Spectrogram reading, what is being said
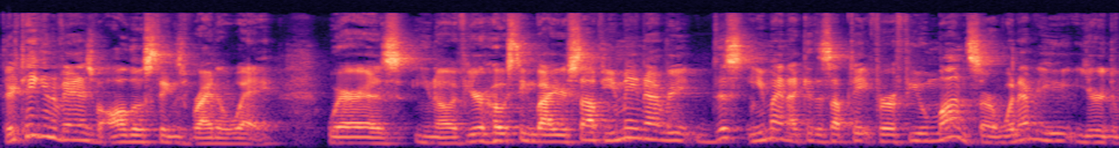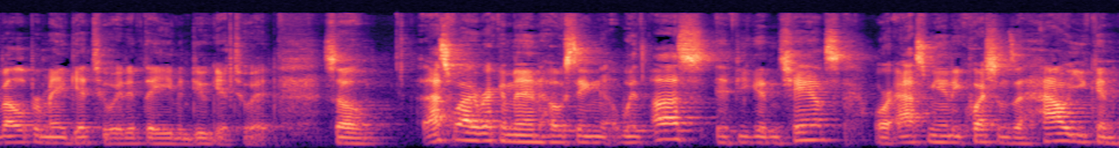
They're taking advantage of all those things right away. Whereas, you know, if you're hosting by yourself, you may never this you might not get this update for a few months or whenever you, your developer may get to it, if they even do get to it. So that's why I recommend hosting with us if you get a chance, or ask me any questions on how you can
